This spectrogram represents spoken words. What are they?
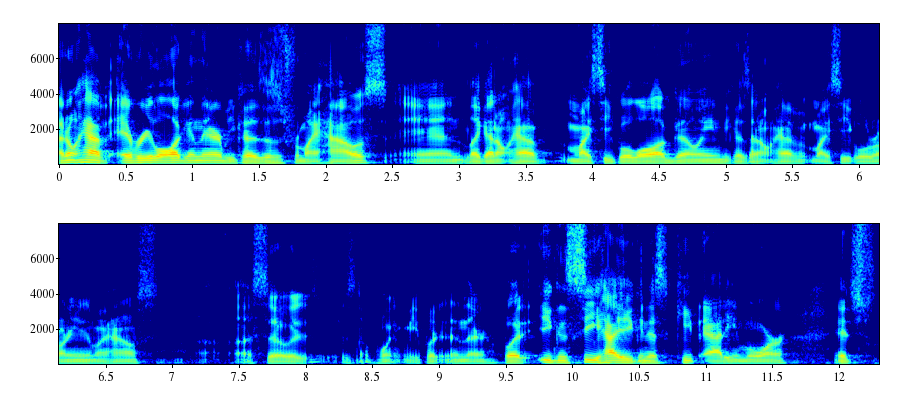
I don't have every log in there because this is for my house, and like I don't have MySQL log going because I don't have MySQL running in my house. Uh, so there's no point in me putting it in there. But you can see how you can just keep adding more. It's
